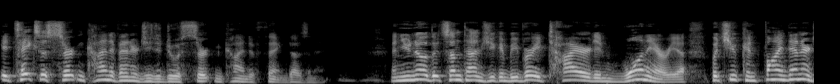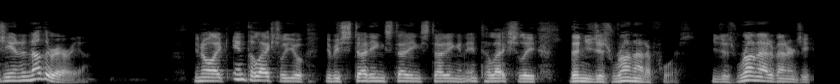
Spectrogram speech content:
it takes a certain kind of energy to do a certain kind of thing, doesn't it? And you know that sometimes you can be very tired in one area, but you can find energy in another area. You know, like intellectually, you'll, you'll be studying, studying, studying, and intellectually, then you just run out of force. You just run out of energy.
